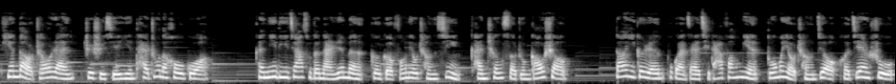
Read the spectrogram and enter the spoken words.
天道昭然，这是邪淫太重的后果。肯尼迪家族的男人们个个风流成性，堪称色中高手。当一个人不管在其他方面多么有成就和建树，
